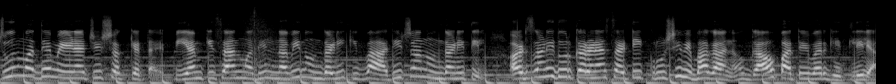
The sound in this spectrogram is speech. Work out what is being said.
जून मध्ये मिळण्याची शक्यता आहे. पीएम किसान मधील नवी नोंदणी किंवा आधीच्या नोंदणीतील अडचणी दूर करण्यासाठी कृषी विभागानं गाव पातळीवर घेतलेल्या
